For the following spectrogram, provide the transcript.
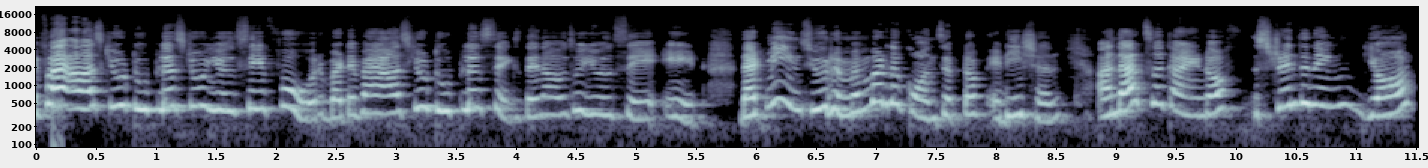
if I ask you 2 plus 2, you'll say 4. But if I ask you 2 plus 6, then also you'll say 8. That means you remember the concept of addition and that's a kind of strengthening your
